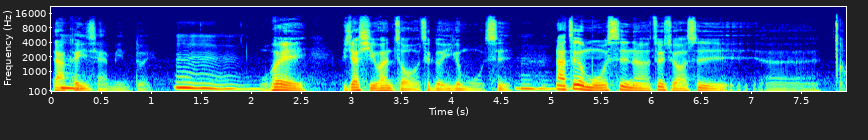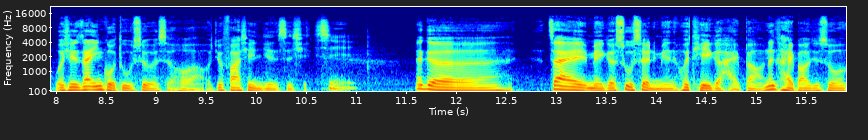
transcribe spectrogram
大家可以一起来面对。嗯嗯嗯，我会比较喜欢走这个一个模式。嗯哼，那这个模式呢，最主要是呃，我以前在英国读书的时候啊，我就发现一件事情，是那个在每个宿舍里面会贴一个海报，那个海报就说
